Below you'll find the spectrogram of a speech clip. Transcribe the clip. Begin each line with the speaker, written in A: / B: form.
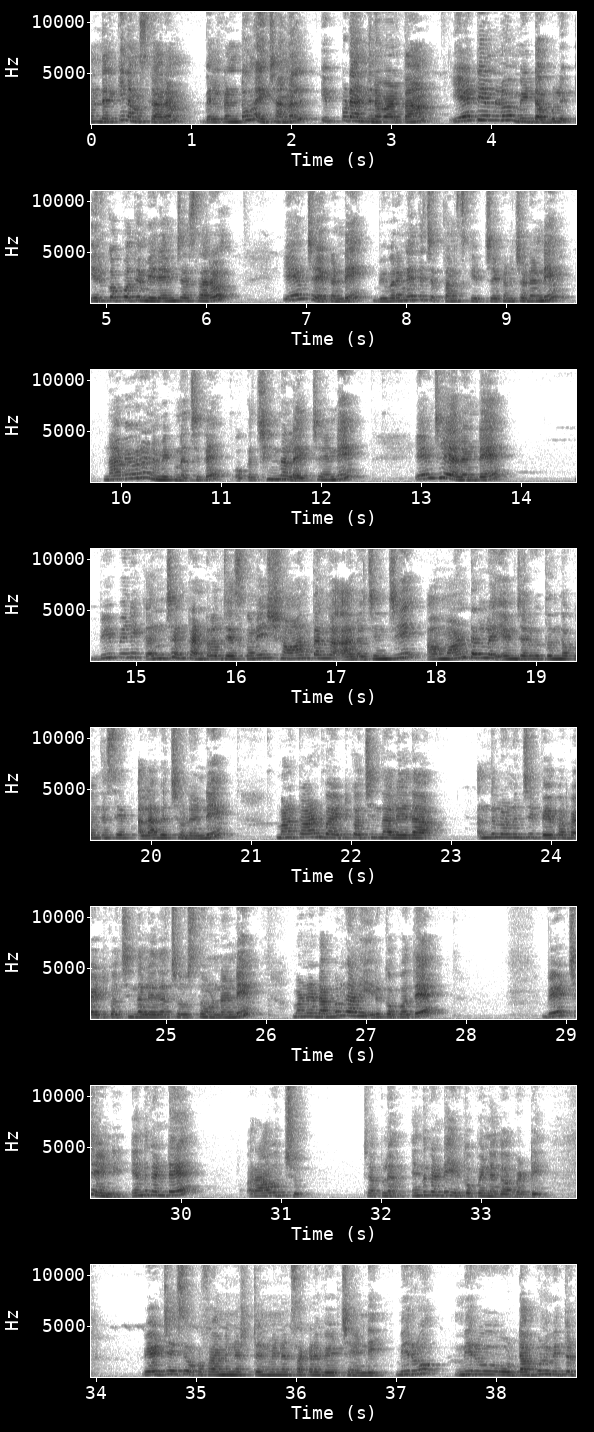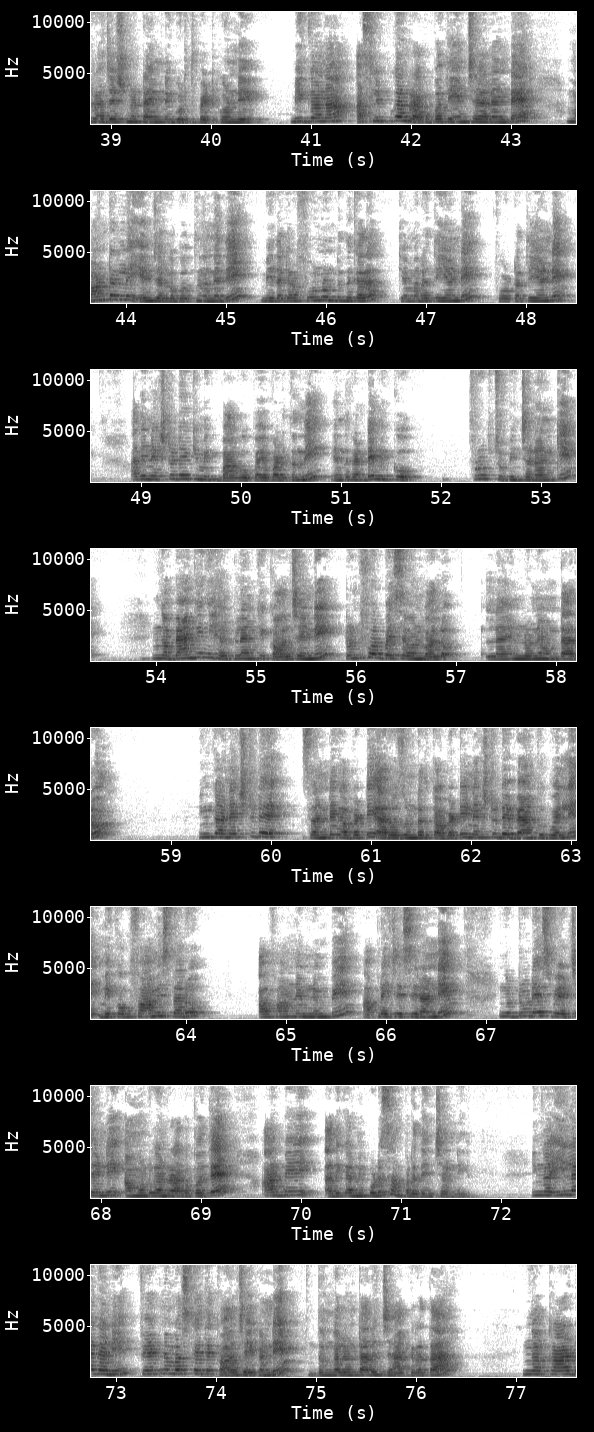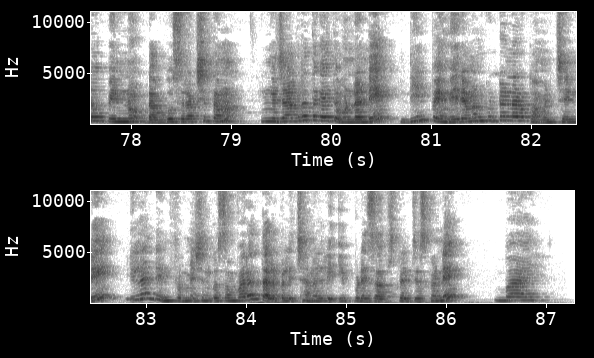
A: అందరికీ నమస్కారం. Welcome to my channel ఇప్పుడు అందిన వార్త ఏటీఎంలో మీ డబ్బులు ఇరుకపోతే మీరేం చేస్తారు? ఏం చేయకండి? వివరంగా అయితే చెప్తాను స్కిప్ చేయకండి చూడండి. నా వివరణ మీకు నచ్చితే ఒక చిన్న లైక్ చేయండి. ఏం చేయాలంటే బీపీని కొంచెం కంట్రోల్ చేసుకొని శాంతంగా ఆలోచించి ఆ మానిటర్లో ఏం జరుగుతుందో కొంచెంసేపు అలాగే చూడండి. మన కార్డు బయటకు వచ్చిందా లేదా? అందులో నుంచి పేపర్ బయటకు వచ్చిందా లేదా చూస్తూ ఉండండి. మన డబ్బులు కానీ ఇరకపోతే వెయిట్ చేయండి. ఎందుకంటే రావచ్చు. చెప్పలేం. ఎందుకంటే ఇరుకపోయినాయి కాబట్టి. వెయిట్ చేసి ఒక ఫైవ్ మినిట్స్ టెన్ మినిట్స్ అక్కడ వెయిట్ చేయండి. మీరు మీరు డబ్బును విత్డ్రా చేసిన టైంని గుర్తుపెట్టుకోండి. మీకు గాన ఆ స్లిప్ కానీ రాకపోతే ఏం చేయాలంటే మానిటర్లో ఏం జరగబోతుంది అనేది మీ దగ్గర ఫోన్ ఉంటుంది కదా. కెమెరా తీయండి ఫోటో తీయండి. అది నెక్స్ట్ డేకి మీకు బాగా ఉపయోగపడుతుంది. ఎందుకంటే మీకు ప్రూఫ్ చూపించడానికి. ఇంకా బ్యాంకింగ్ హెల్ప్ లైన్కి కాల్ చేయండి. ట్వంటీ ఫోర్ బై సెవెన్ వాళ్ళు లైన్లోనే ఉంటారు. ఇంకా నెక్స్ట్ డే సండే కాబట్టి ఆ రోజు ఉండదు కాబట్టి నెక్స్ట్ డే బ్యాంకుకి వెళ్ళి మీకు ఒక ఫామ్ ఇస్తారు. ఆ ఫామ్ నేమ్ నింపి అప్లై చేసి రండి. ఇంకా టూ డేస్ వెయిట్ చేయండి అమౌంట్ కానీ రాకపోతే ఆర్బీఐ అధికారిని కూడా సంప్రదించండి. ఇంకా ఇలాగని ఫేక్ నెంబర్స్కి అయితే కాల్ చేయకండి. దొంగలు ఉంటారు జాగ్రత్త. ఇంకా కార్డు పిన్ను డబ్బు సురక్షితం. ఇంకా జాగ్రత్తగా అయితే ఉండండి. దీనిపై మీరేమనుకుంటున్నారో కమెంట్ చేయండి. ఇలాంటి ఇన్ఫర్మేషన్ కోసం వరం తలపల్లి ఛానల్ని ఇప్పుడే సబ్స్క్రైబ్ చేసుకోండి. బాయ్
